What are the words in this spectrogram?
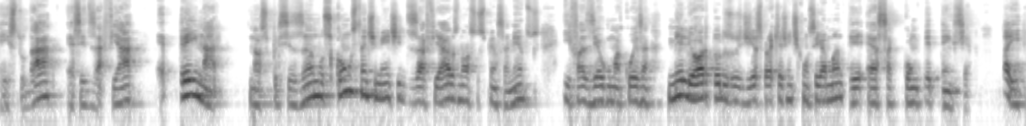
É estudar, é se desafiar, é treinar. Nós precisamos constantemente desafiar os nossos pensamentos e fazer alguma coisa melhor todos os dias para que a gente consiga manter essa competência. Tá aí,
